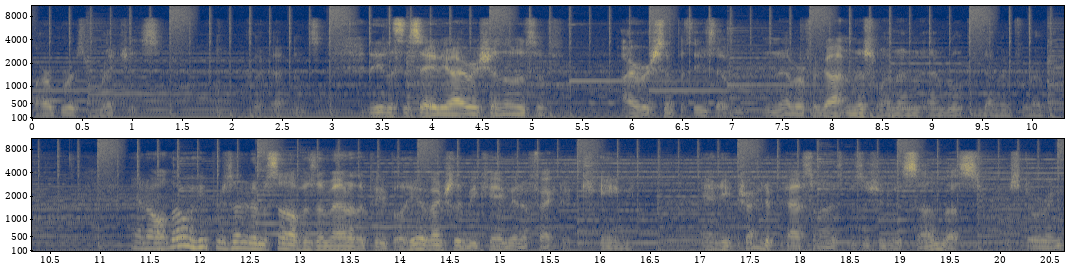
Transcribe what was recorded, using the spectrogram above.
barbarous wretches. Good heavens. Needless to say, the Irish and those of Irish sympathies have never forgotten this one and, and will condemn him forever. And although he presented himself as a man of the people, he eventually became, in effect, a king. And he tried to pass on his position to his son, thus restoring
